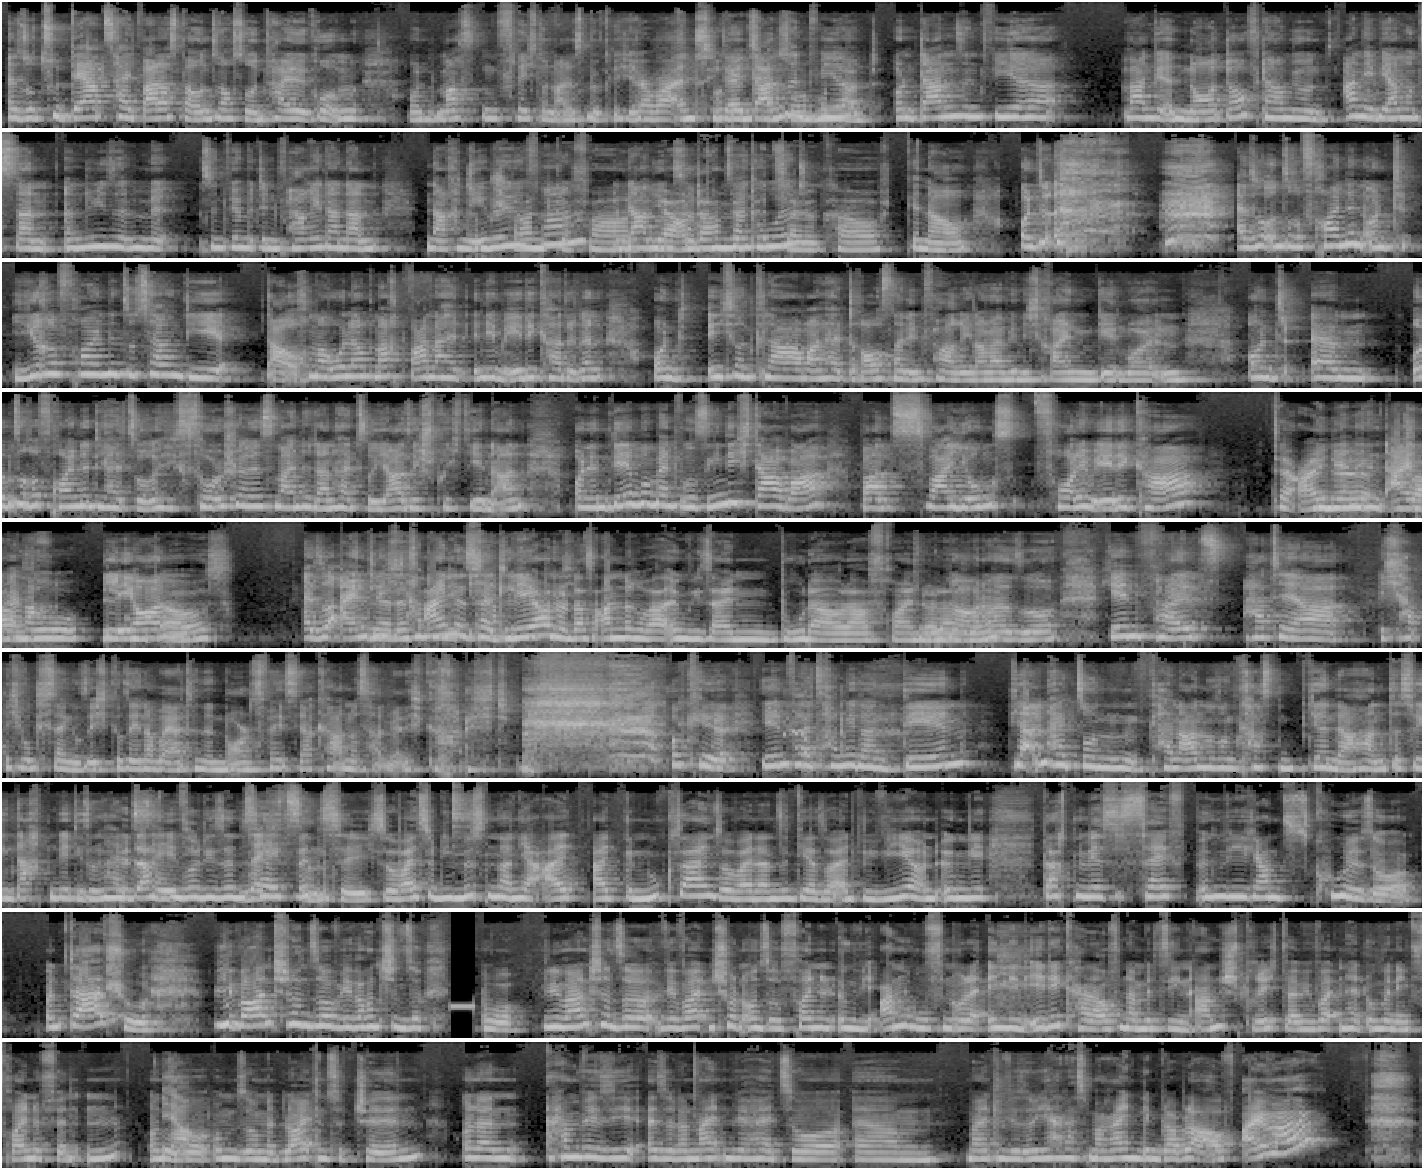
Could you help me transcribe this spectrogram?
Also zu der Zeit war das bei uns noch so in Teilgruppen und Maskenpflicht und alles Mögliche. Da war Inzidenz dann noch so sind wir 100. Und dann sind wir, waren wir in Norddorf, da haben wir uns, ah nee, wir haben uns dann, irgendwie sind, wir- wir mit den Fahrrädern dann nach Zum Nebel Strand gefahren. gefahren. Und da haben wir ja, uns und da dann haben wir Pizza Pizza geholt. gekauft. Genau. Und also unsere Freundin und ihre Freundin sozusagen, die da auch immer Urlaub macht, waren halt in dem Edeka drin und ich und Clara waren halt draußen an den Fahrrädern, weil wir nicht reingehen wollten. Und ähm, unsere Freundin, die halt so richtig social ist, meinte dann halt so, ja, sie spricht jeden an. Und in dem Moment, wo sie nicht da war, waren zwei Jungs vor dem Edeka. Der eine sah so Leon. gut aus. Also eigentlich. Ja, das die- eine ich ist halt Leon und das andere war irgendwie sein Bruder oder Freund oder, oder, so. oder so. Jedenfalls hatte er, ich habe nicht wirklich sein Gesicht gesehen, aber er hatte eine North Face Jacke an, das hat mir nicht gereicht. okay, jedenfalls haben wir dann den, die hatten halt so einen, keine Ahnung, so einen Kasten Bier in der Hand, deswegen dachten wir, die sind halt Wir dachten safe so, die sind 16. safe witzig. So, weißt du, die müssen dann ja alt, alt genug sein, so, weil dann sind die ja so alt wie wir und irgendwie dachten wir, es ist safe irgendwie ganz cool so. Und da, wir waren schon so, wir waren schon so, oh, wir waren schon so, wir wollten schon unsere Freundin irgendwie anrufen oder in den Edeka laufen, damit sie ihn anspricht, weil wir wollten halt unbedingt Freunde finden und Ja. so, um so mit Leuten zu chillen. Und dann haben wir sie, also dann meinten wir halt so, ähm, meinten wir so, ja, lass mal reingehen, bla bla. Auf einmal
